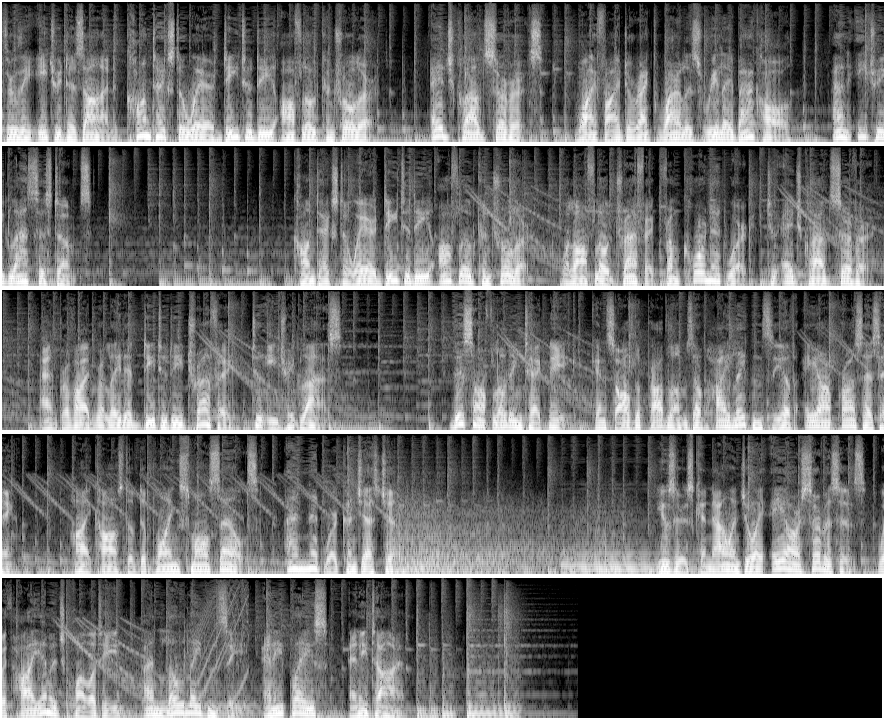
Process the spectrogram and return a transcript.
Through the ITRI designed context-aware D2D offload controller, Edge Cloud servers, Wi-Fi direct wireless relay backhaul, and ITRI glass systems. Context-aware D2D offload controller will offload traffic from core network to Edge Cloud server and provide related D2D traffic to ITRI glass. This offloading technique can solve the problems of high latency of AR processing, high cost of deploying small cells, and network congestion. Users can now enjoy AR services with high image quality and low latency, any place, anytime.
